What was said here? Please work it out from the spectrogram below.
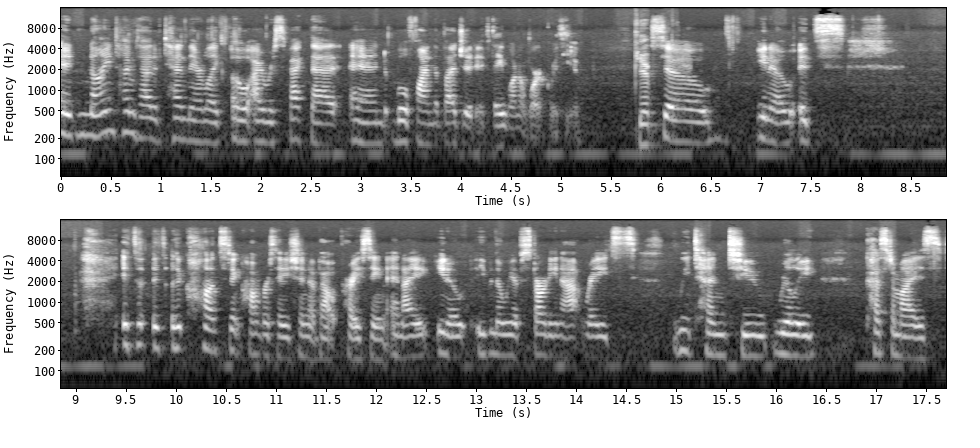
And nine times out of 10, they're like, oh, I respect that, and we'll find the budget if they want to work with you. Yep. So, you know, it's it's a, it's a constant conversation about pricing, and I, you know, even though we have starting at rates, we tend to really customize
